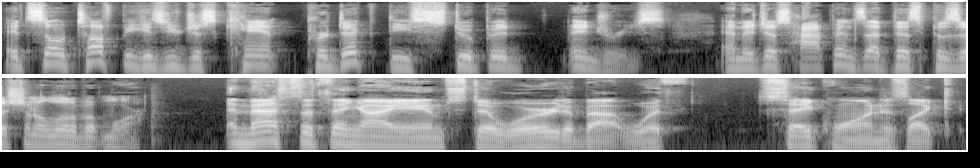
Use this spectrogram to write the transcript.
It's so tough because you just can't predict these stupid injuries, and it just happens at this position a little bit more. And that's the thing I am still worried about with Saquon is like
